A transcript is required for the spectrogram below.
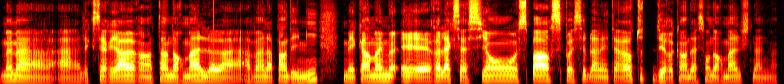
même à, l'extérieur en temps normal, avant la pandémie, mais quand même relaxation, sport si possible à l'intérieur, toutes des recommandations normales finalement.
